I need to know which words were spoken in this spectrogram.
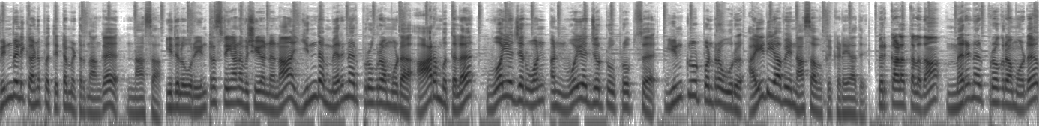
விண்வெளிக்கு அனுப்ப திட்டமிட்டிருந்தாங்க நாசா இதுல ஒரு இன்ட்ரெஸ்டிங்கான விஷயம் என்னன்னா இந்த மெரினர் ப்ரோக்ராமோட ஆரம்பத்துல voyager one and voyager two ப்ரோப்ஸை இன்க்ளூட் பண்ற ஒரு ஐடியாவே நாசாவுக்கு கிடையாது. பிற்காலத்துல தான் மெரினர் ப்ரோக்ராமோட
